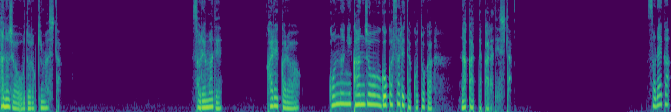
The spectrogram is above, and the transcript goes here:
彼女は驚きました。それまで彼からはこんなに感情を動かされたことがなかったからでした。それが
